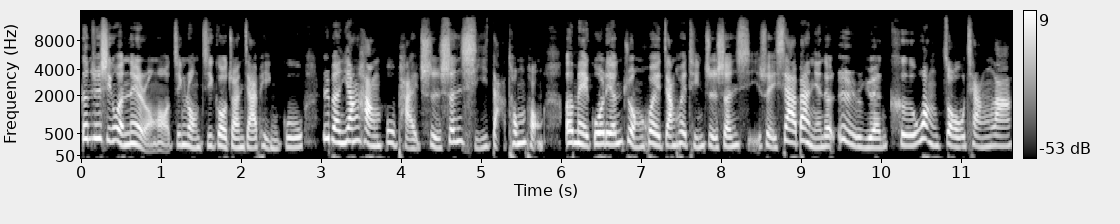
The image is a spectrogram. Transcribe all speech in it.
根据新闻内容哦，金融机构专家评估，日本央行不排斥升息打通膨，而美国联准会将会停止升息，所以下半年的日元渴望走强啦。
